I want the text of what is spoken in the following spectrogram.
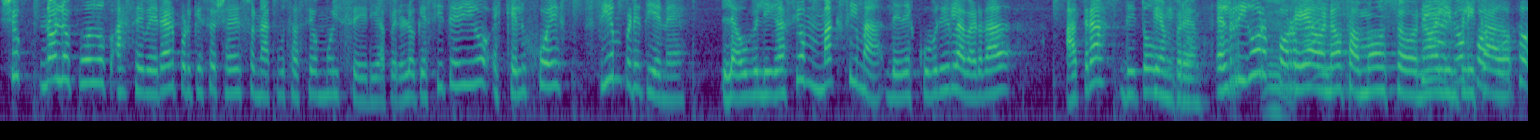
Yo no lo puedo aseverar porque eso ya es una acusación muy seria, pero lo que sí te digo es que el juez siempre tiene la obligación máxima de descubrir la verdad atrás de todo Siempre. esto. El rigor formal Sea o no famoso, no el implicado. famoso,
